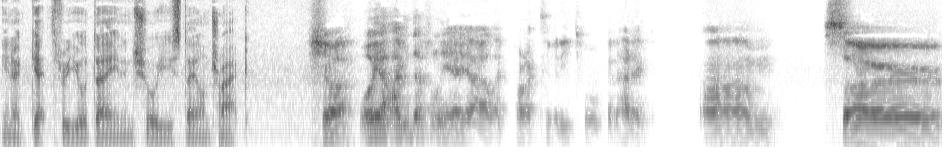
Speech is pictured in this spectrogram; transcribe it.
you know, get through your day and ensure you stay on track? Sure. Well, yeah, I'm definitely a uh, like productivity tool fanatic. Um, so,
